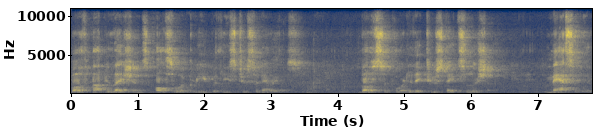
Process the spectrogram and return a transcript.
Both populations also agreed with these two scenarios. Both supported a two-state solution, massively.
